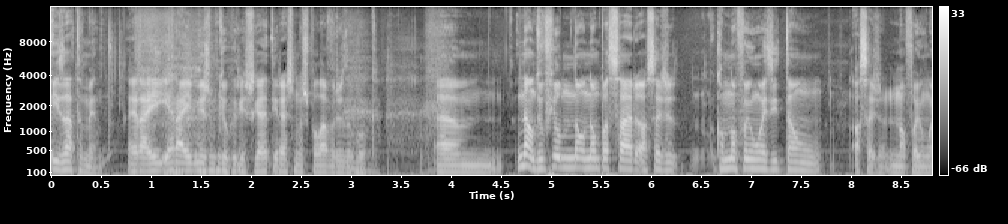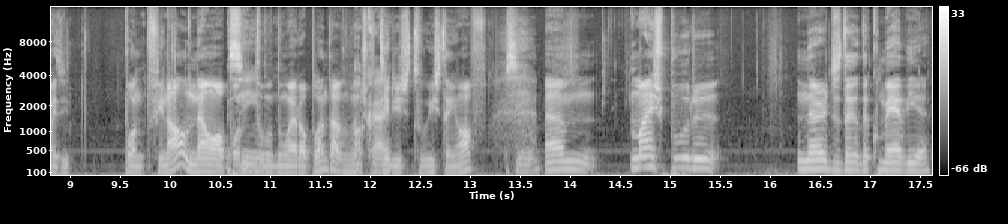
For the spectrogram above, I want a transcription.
Exatamente, era aí, era aí mesmo que eu queria chegar, tiraste umas palavras da boca. Ahm, não, do filme não, não passar, ou seja, como não foi um êxito tão. Ou seja, não foi um êxito ponto final, não ao ponto de, de um aeroplano, estávamos a discutir isto, isto em off. Sim. Ahm, mais por nerds da, da comédia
